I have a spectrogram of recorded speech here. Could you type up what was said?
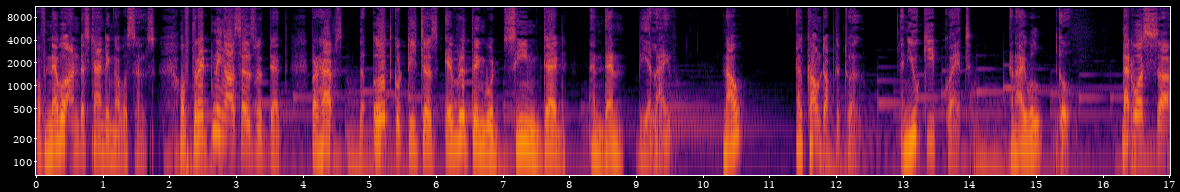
of never understanding ourselves, of threatening ourselves with death. Perhaps the earth could teach us everything would seem dead and then be alive. Now, I'll count up to 12 and you keep quiet and I will go. That was uh,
